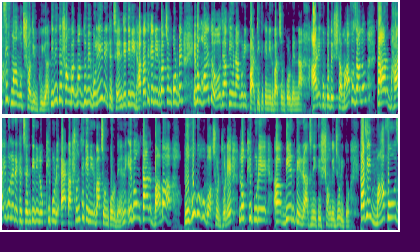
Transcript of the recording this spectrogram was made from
আসিফ মাহমুদ সজীব ভুইয়া। তিনি তো সংবাদ মাধ্যমে বলেই রেখেছেন যে তিনি ঢাকা থেকে নির্বাচন করবেন এবং হয়তো জাতীয় নাগরিক পার্টি থেকে নির্বাচন করবেন না। আরেক উপদেষ্টা মাহফুজ আলম তার ভাই বলে রেখেছেন তিনি লক্ষ্মীপুর এক আসন থেকে নির্বাচন করবেন এবং তার বাবা বহু বহু বছর ধরে লক্ষ্মীপুরে বিএনপির রাজনীতির সঙ্গে জড়িত। কাজেই মাহফুজ,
